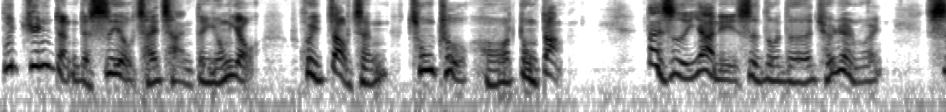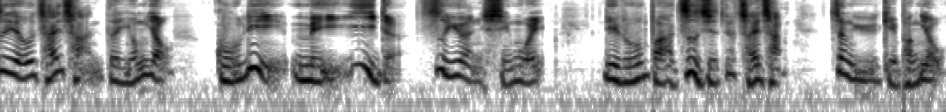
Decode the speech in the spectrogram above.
不均等的私有财产的拥有。会造成冲突和动荡，但是亚里士多德却认为，私有财产的拥有鼓励美意的自愿行为，例如把自己的财产赠予给朋友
